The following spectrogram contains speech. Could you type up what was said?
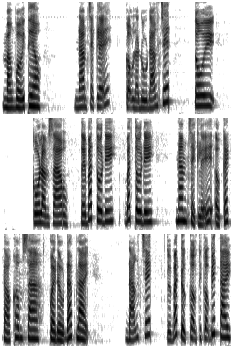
mang với theo. Nam Trạch Lễ, cậu là đồ đáng chết. Tôi... Cô làm sao? Tới bắt tôi đi, bắt tôi đi. Nam Trạch Lễ ở cách đó không xa, quay đầu đáp lại. Đáng chết, tôi bắt được cậu thì cậu biết tay.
